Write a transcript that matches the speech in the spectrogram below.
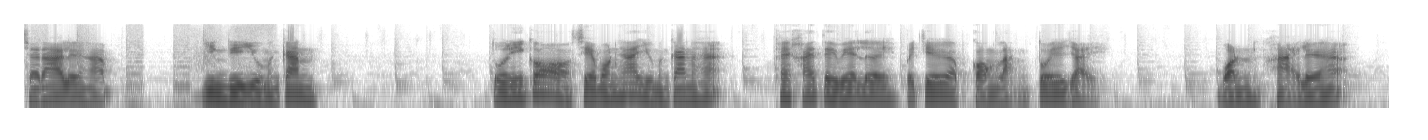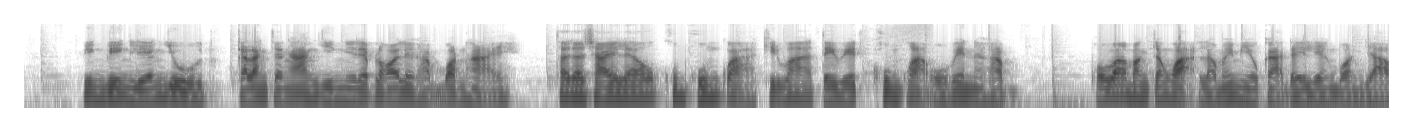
ใช้ได้เลยนะครับ ยิงดีอยู่เหมือนกัน ตัวนี้ก็เสียบอลง่ายอยู่เหมือนกันนะฮะ คล้ายๆเตเวสเลย ไปเจอกับกองหลังตัวใหญ่ๆ บอลหายเลยฮะ วิ่งวิ่งเลี้ยงอยู่กำลังจะง้างยิงนี่เรียบร้อยเลยครับบอลหาย ถ้าจะใช้แล้วคุ้มๆกว่าคิดว่าเตเวสคุ้มกว่าโอเว่นนะครับ เพราะว่าบางจังหวะเราไม่มีโอกาสได้เลี้ยงบอลยาว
